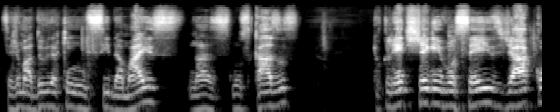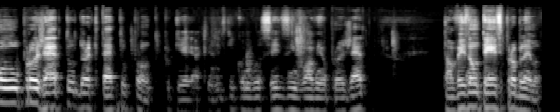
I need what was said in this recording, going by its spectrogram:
seja uma dúvida que incida mais nas, nos casos que o cliente chega em vocês já com o projeto do arquiteto pronto. Porque acredito que quando vocês desenvolvem o projeto, talvez não tenha esse problema.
